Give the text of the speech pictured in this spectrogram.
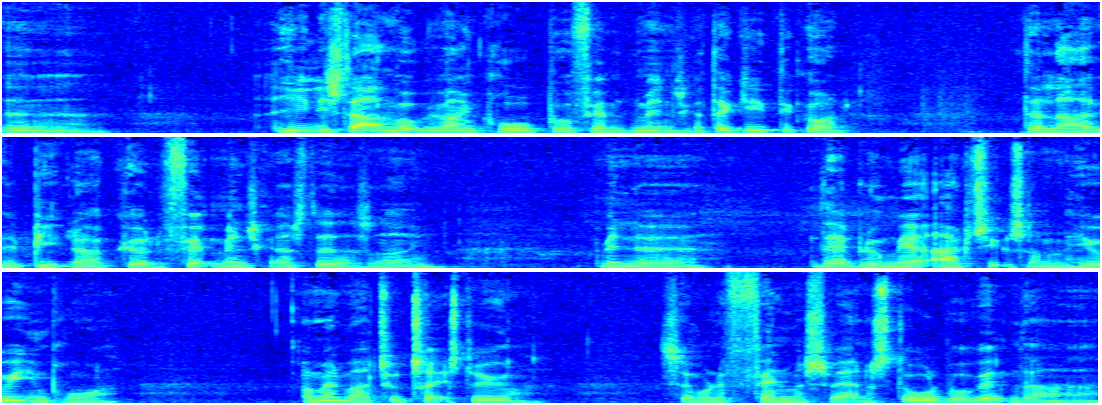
øh, helt i starten, hvor vi var en gruppe på 15 mennesker, der gik det godt. Der lejede vi biler og kørte fem mennesker afsted og sådan noget. Ikke? Men øh, da jeg blev mere aktiv som heroinbruger, og man var to-tre stykker, så var det fandme svært at stole på, hvem der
